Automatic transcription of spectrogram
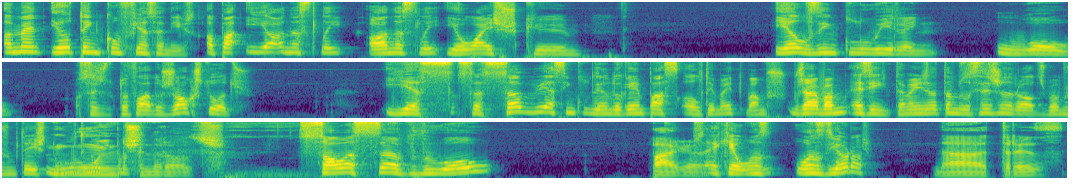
Oh, man, eu tenho confiança nisto. Opa, e honestly, honestly, eu acho que eles incluírem o WoW, ou seja, estou a falar dos jogos todos, e a, se a sub viesse incluindo o Game Pass Ultimate, vamos, já vamos, é assim, também já estamos a ser generosos, vamos meter isto no Ultimate, Muito generosos. só a sub do WoW Paga. é que é 11, 11 euros. Não, 13.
